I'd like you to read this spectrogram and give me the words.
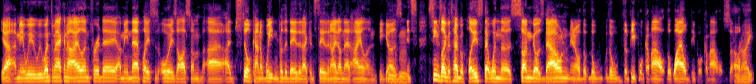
Yeah, I mean, we we went to Mackinac Island for a day. I mean, that place is always awesome. Uh, I'm still kind of waiting for the day that I can stay the night on that island because Mhm. it's seems like the type of place that when the sun goes down, you know, the the the, the people come out, the wild people come out. So Right.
